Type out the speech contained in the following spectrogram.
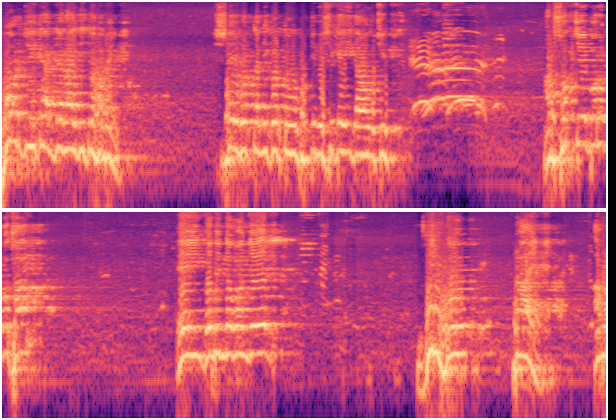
ভোট যেহেতু এক জায়গায় দিতে হবে, সেই ভোটটা নিকটতম প্রতিবেশীকেই দেওয়া উচিত। আর সবচেয়ে বড় কথা, এই গোবিন্দগঞ্জের দীর্ঘ প্রায় আমরা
